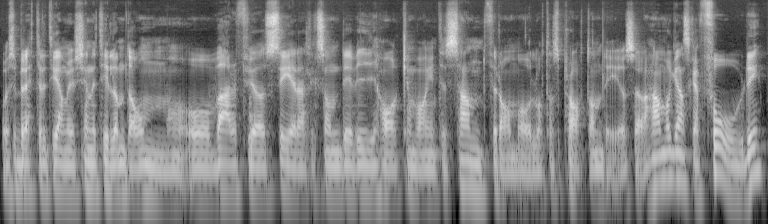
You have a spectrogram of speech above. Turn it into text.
Och så berättade jag lite grann vad jag känner till om dem och, och varför jag ser att liksom det vi har kan vara intressant för dem och låt oss prata om det. Och så. Han var ganska fåordig.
